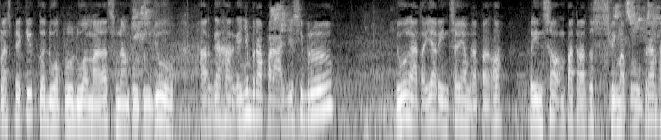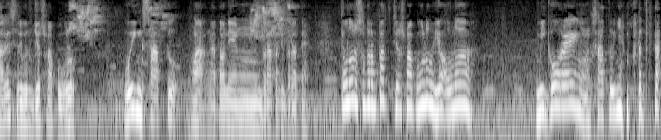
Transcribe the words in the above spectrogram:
flashbacknya ke 22 Maret 97 harga-harganya berapa aja sih bro? Gue nggak tahu ya Rinso yang berapa? Oh Rinso 450 gram harganya 1750 Wing 1 wah nggak tahu nih yang berapa nih beratnya. Telur seperempat 750 ya Allah. Mie goreng satunya 4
